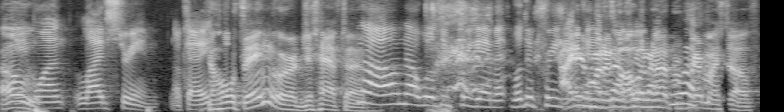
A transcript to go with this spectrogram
Oh. Game one live stream. Okay. The whole thing, or just halftime? No, no, we'll do pregame. It. We'll do pregame. I didn't want to know. I halftime. want to how to prepare myself.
